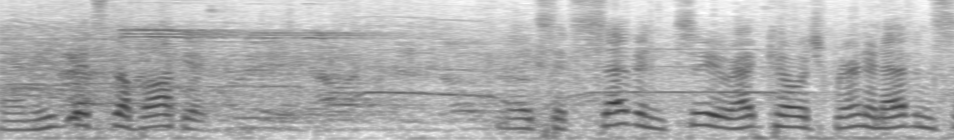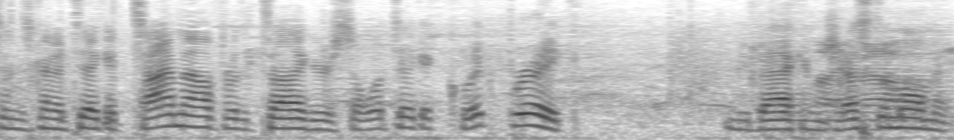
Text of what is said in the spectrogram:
And he gets the bucket. Makes it 7 2. Head coach Brandon Evanson is going to take a timeout for the Tigers, so we'll take a quick break. We'll be back in just a moment.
